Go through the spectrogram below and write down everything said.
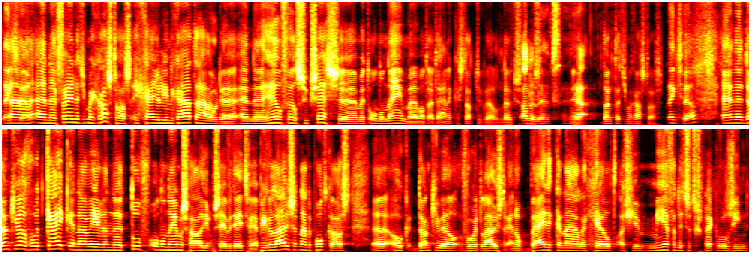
Dankjewel. Eh, en eh, fijn dat je mijn gast was. Ik ga jullie in de gaten houden. En heel veel succes met ondernemen. Want uiteindelijk is dat natuurlijk wel het leukste. allerleukste. Ja. Dank dat je mijn gast was. dankjewel. En dankjewel voor het kijken naar weer een tof ondernemersverhaal hier op CVD2. Heb je geluisterd naar de podcast? Ook dankjewel voor het luisteren. En op beide kanalen geldt, als je meer van dit soort gesprekken wil zien,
